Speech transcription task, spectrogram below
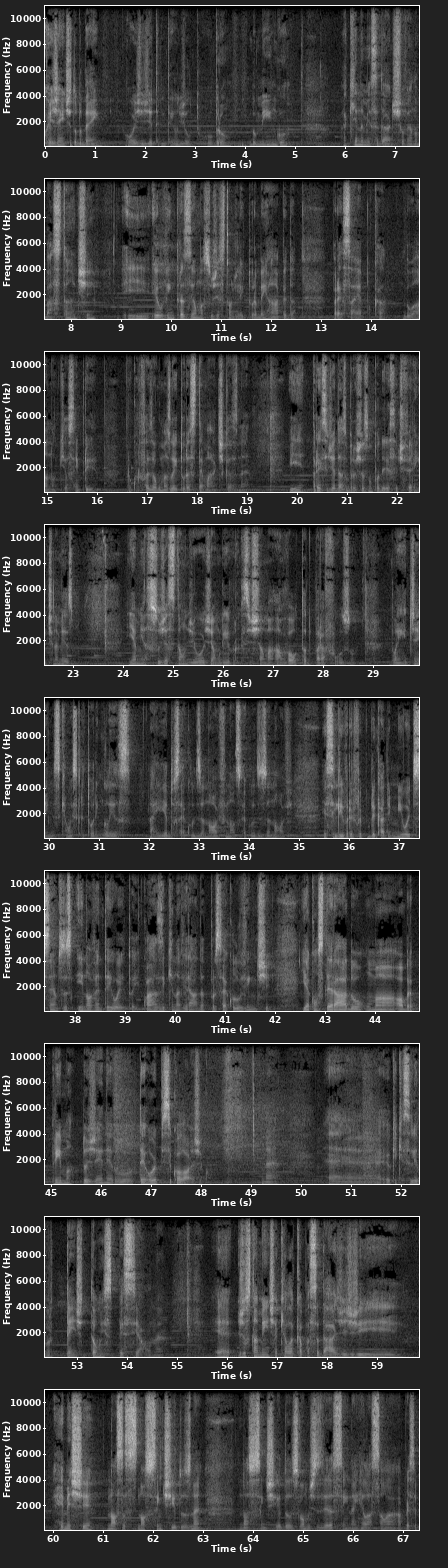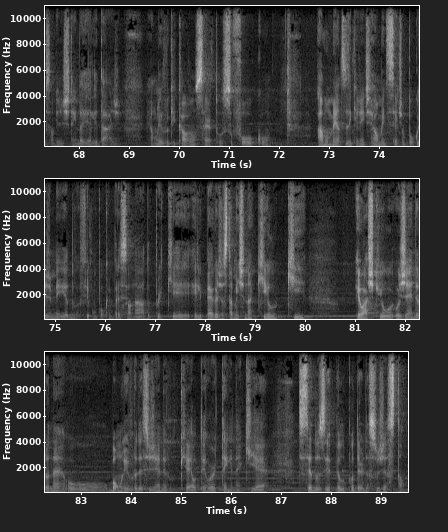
Oi, gente, tudo bem? Hoje, dia 31 de outubro, domingo, aqui na minha cidade chovendo bastante e eu vim trazer uma sugestão de leitura bem rápida para essa época do ano que eu sempre procuro fazer algumas leituras temáticas, né? E para esse Dia das Bruxas não poderia ser diferente, não é mesmo? E a minha sugestão de hoje é um livro que se chama A Volta do Parafuso do Henry James, que é um escritor inglês aí do século XIX, final do século XIX. Esse livro foi publicado em 1898, aí, quase que na virada para o século XX, e é considerado uma obra-prima do gênero terror psicológico. Né? É... O que, que esse livro tem de tão especial? Né? É justamente aquela capacidade de remexer nossas, nossos sentidos, né? Nossos sentidos, vamos dizer assim, né? em relação à, à percepção que a gente tem da realidade. É um livro que causa um certo sufoco. Há momentos em que a gente realmente sente um pouco de medo, fica um pouco impressionado, porque ele pega justamente naquilo que eu acho que o, o gênero, né, o bom livro desse gênero, que é o terror, tem, né, que é de seduzir pelo poder da sugestão.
